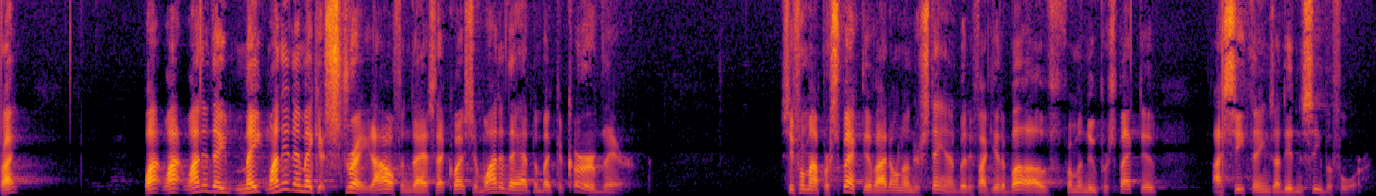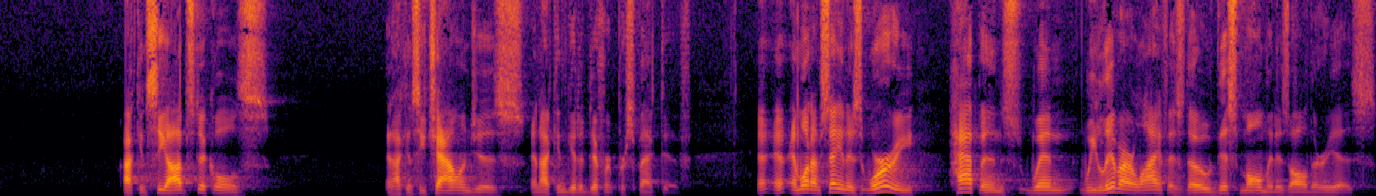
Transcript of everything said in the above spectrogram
Right? Why, why, why, did they make, why did they make it straight? I often ask that question. Why did they have to make a curve there? See, from my perspective, I don't understand, but if I get above from a new perspective, I see things I didn't see before. I can see obstacles and I can see challenges and I can get a different perspective. And, and what I'm saying is, worry happens when we live our life as though this moment is all there is.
